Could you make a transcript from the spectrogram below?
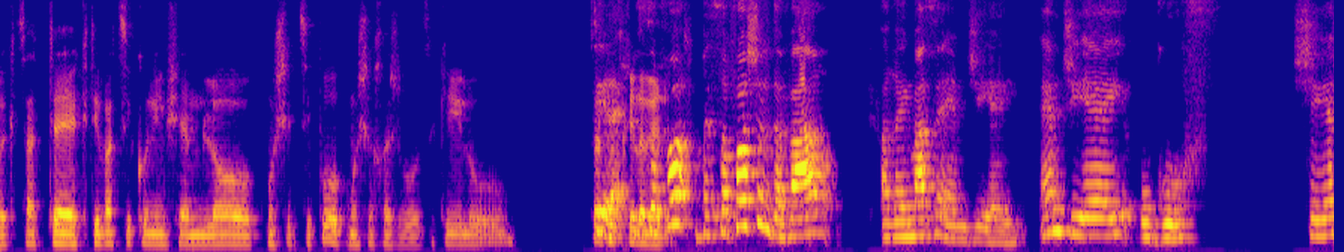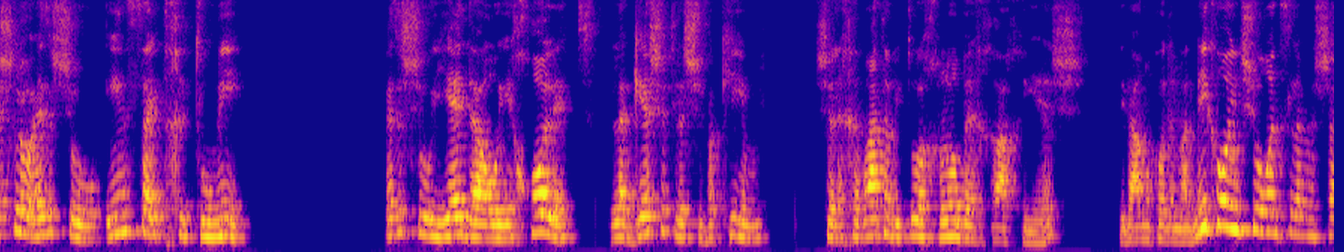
וקצת uh, כתיבת סיכונים שהם לא כמו שציפו או כמו שחשבו, זה כאילו לרדת. בסופו, בסופו של דבר, הרי מה זה MGA? MGA הוא גוף שיש לו איזשהו insight חיתומי, איזשהו ידע או יכולת לגשת לשווקים שלחברת הביטוח לא בהכרח יש, דיברנו קודם על micro insurance למשל,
